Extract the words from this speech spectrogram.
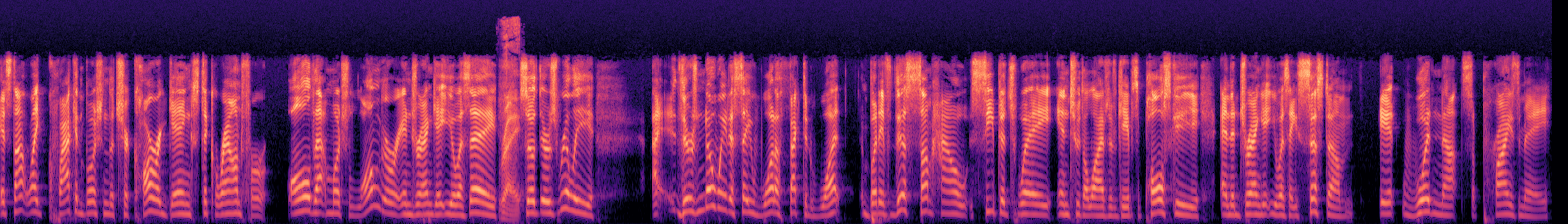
it's not like Quackenbush and the Chikara gang stick around for all that much longer in Dragon Gate USA. Right. So there's really I, there's no way to say what affected what, but if this somehow seeped its way into the lives of Gabe Sapolsky and the Dragon Gate USA system, it would not surprise me.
